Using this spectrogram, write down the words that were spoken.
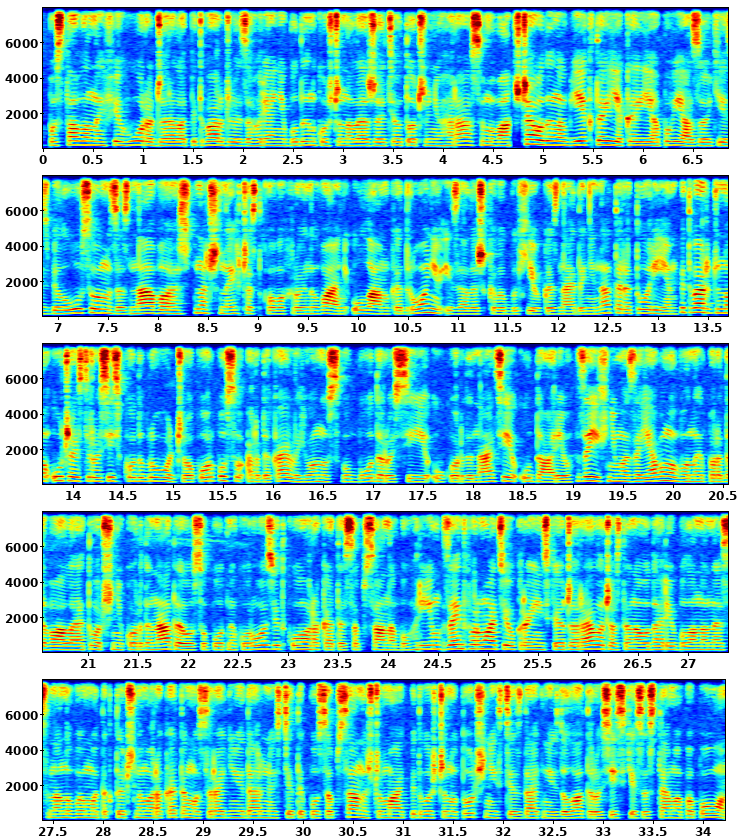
високопоставлених фігур джерела підтверджують загоряння будинку, що належить оточенню Герасимова. Ще один об'єкт, який пов'язують із Білоусовим, зазнав значних часткових руйнувань. Уламки дронів і залишки вибухівки знайдені на території. Підтверджено участь російського добровольчого корпусу РДК і Легіону Свободи Росії у координації ударів. За їхніми заявами вони передавали точні координати у супутнику розвідку ракети Сапсан або Грім. За інформацією українських джерел, частина ударів була нанесена новими тактичними ракетами середньої дальності типу Сапсан, що мають підвищену точність і здатність долати російські системи ППО.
